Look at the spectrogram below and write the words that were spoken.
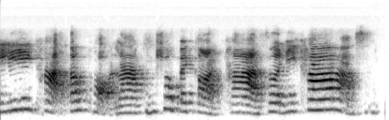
ลลี่ค่ะ ต้องขอลาคุณผู้ชมไปก่อนค่ะ สวัสดีค่ะ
